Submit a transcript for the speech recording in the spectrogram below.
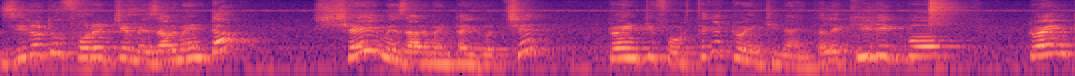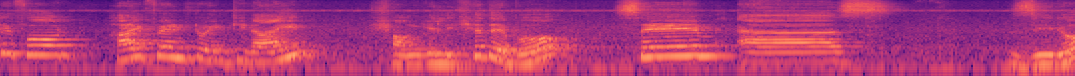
জিরো টু ফোরের যে মেজারমেন্টটা সেই মেজারমেন্টটাই হচ্ছে টোয়েন্টি ফোর থেকে টোয়েন্টি নাইন তাহলে কী লিখব? Twenty four hyphen twenty nine সঙ্গে লিখে দেব same as zero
